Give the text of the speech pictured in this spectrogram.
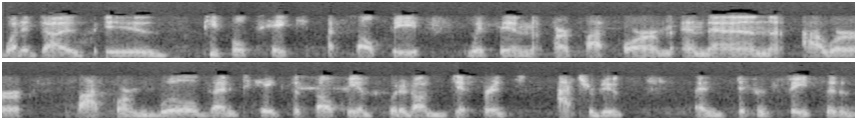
What it does is people take a selfie within our platform, and then our platform will then take the selfie and put it on different attributes and different faces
